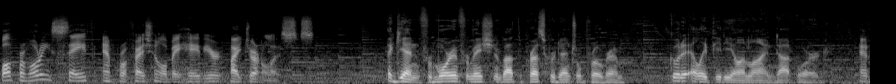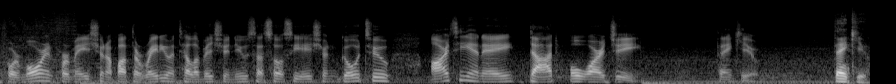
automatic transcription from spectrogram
while promoting safe and professional behavior by journalists. Again, for more information about the Press Credential Program, go to lapdonline.org. And for more information about the Radio and Television News Association, go to rtna.org. Thank you. Thank you.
